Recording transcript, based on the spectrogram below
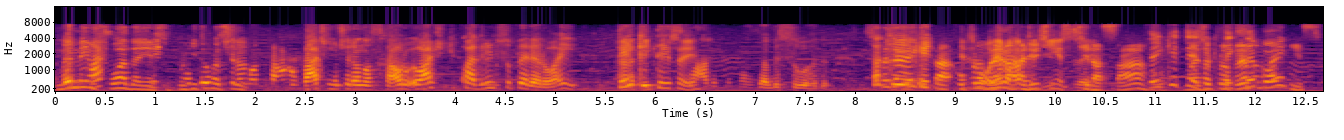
mas é Eu meio foda isso, porque o tipo assim, Tiranossauro, o Batman Tiranossauro, eu acho que quadrinho de super-herói tem que tem que ter esse isso aí. lado do absurdo. Só Mas que é que tá. O eles problema morreram a gente esses aí. tira sarro, Tem que ter, mas só o que tem que problema ser é isso.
